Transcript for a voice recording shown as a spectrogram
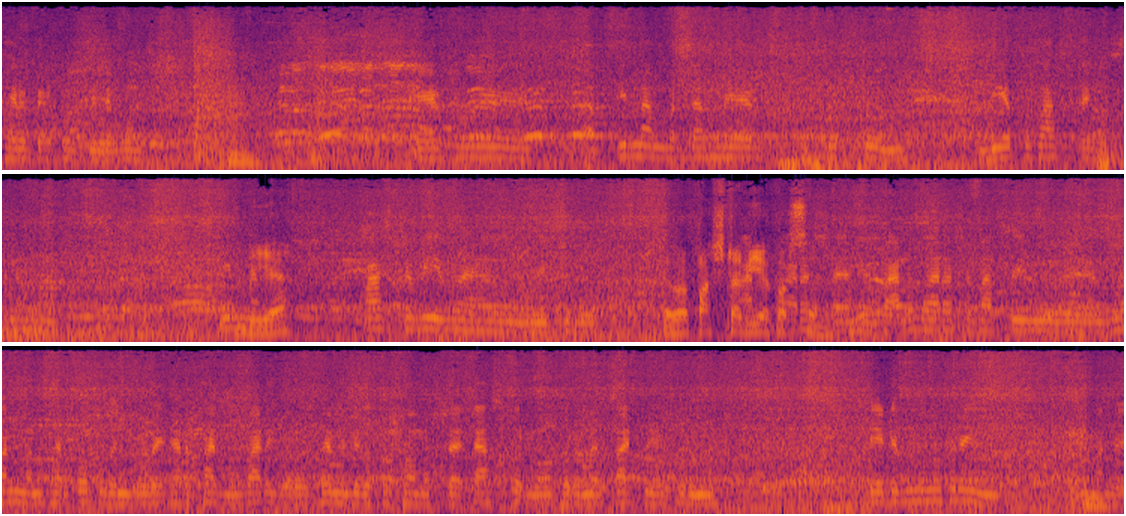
ছেড়ে বের করে বলতো। হুম। এরপরে আর তিন নাম্বারটা আমি করতো বিয়ে তো পাঁচটা করছিলাম না বিয়ে পাঁচটা বিয়ে হয়েছিল এবার পাঁচটা বিয়ে করছেন ভালো ভার আছে ভাবছি জোয়ান মানুষ আর কতদিন ঘুরে এখানে থাকব বাড়ি করো ফ্যামিলিগত সমস্যা কাজ করব করে না চাকরি করব এটা মনে করি মানে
